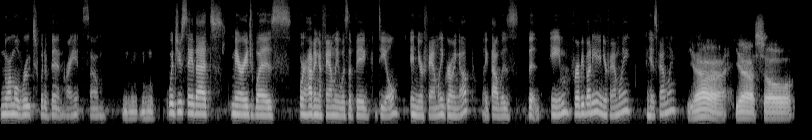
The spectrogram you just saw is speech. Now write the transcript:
normal route would have been, right? So, mm-hmm, mm-hmm. would you say that marriage was or having a family was a big deal in your family growing up? Like that was the aim for everybody in your family, in his family? Yeah, yeah. So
